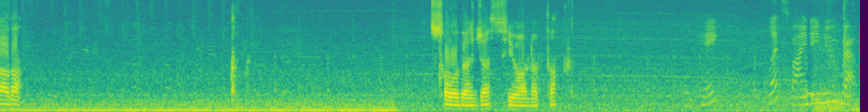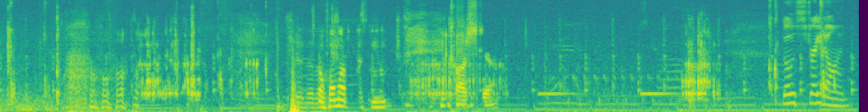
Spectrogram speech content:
Sağdan. Sola döneceğiz yuvarlaktan. Okay, let's find a new route. Kenara. Kafam attı sanırım. Karşıya. Go straight on.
